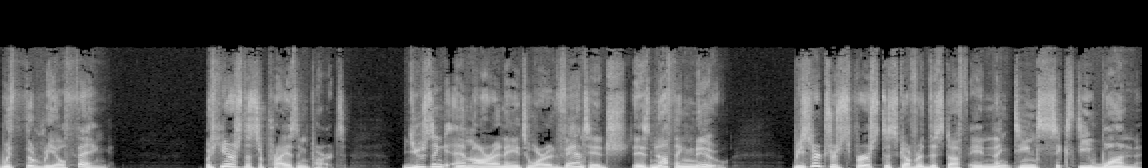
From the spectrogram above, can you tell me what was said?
with the real thing. But here's the surprising part using mRNA to our advantage is nothing new. Researchers first discovered this stuff in 1961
